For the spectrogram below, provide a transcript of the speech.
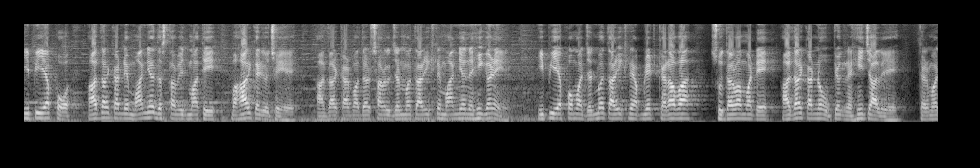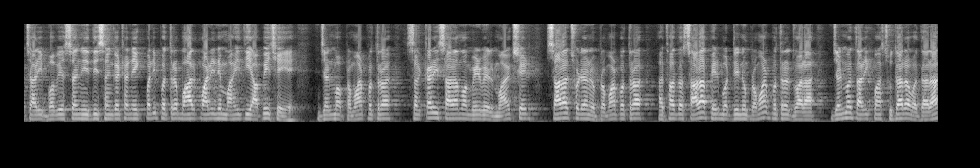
ઈપીએફઓ આધાર કાર્ડને માન્ય દસ્તાવેજમાંથી બહાર કર્યો છે. આધાર કાર્ડમાં દર્શાવેલ જન્મ તારીખને માન્ય નહીં ગણે. ઈપીએફઓમાં જન્મ તારીખને અપડેટ કરાવવા, સુધારવા માટે આધાર કાર્ડનો ઉપયોગ નહીં ચાલે. કર્મચારી ભવ્ય નિધિ સંગઠન એક પરિપત્ર બહાર પાડીને માહિતી આપી છે. જન્મ પ્રમાણપત્ર, સરકારી શાળામાં મેળવેલ માર્કશીટ, શાળા છોડ્યાનું પ્રમાણપત્ર અથવા તો શાળા ફેરબદલીનું પ્રમાણપત્ર દ્વારા જન્મ તારીખમાં સુધારા વધારા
